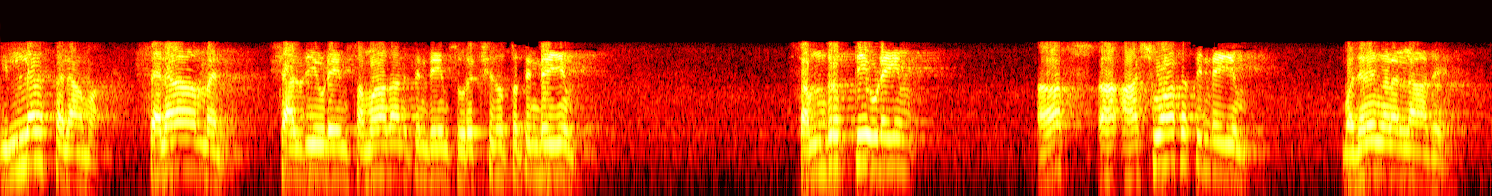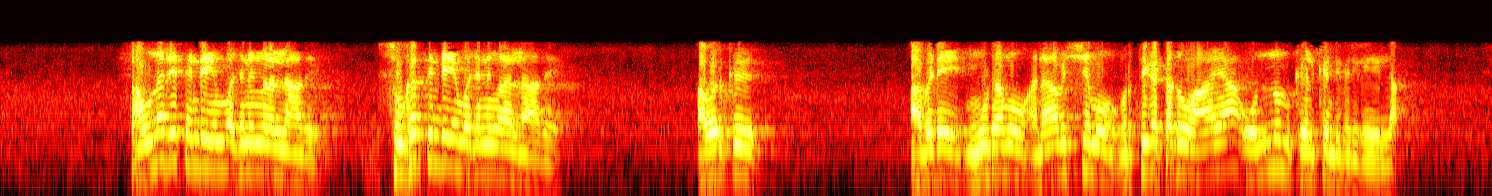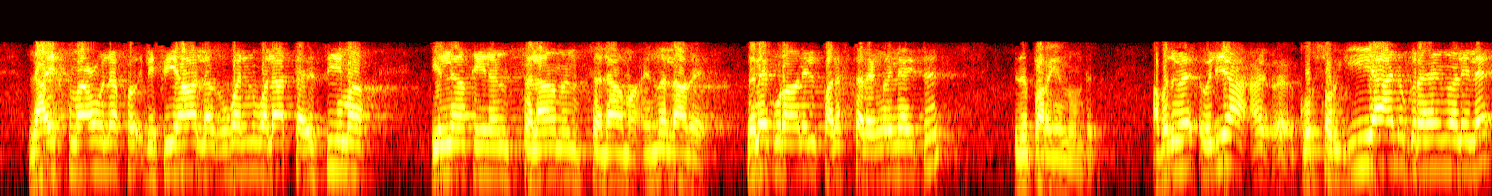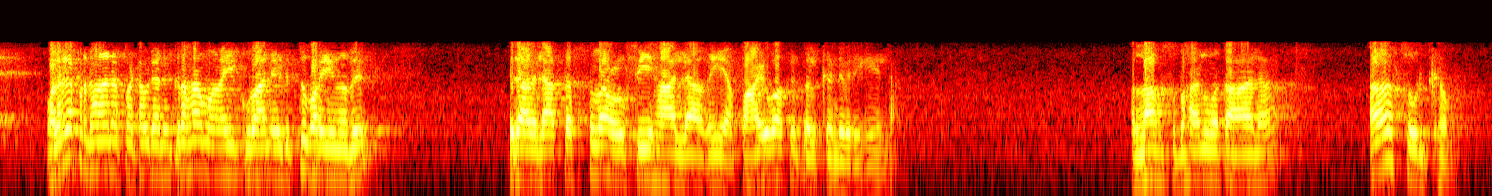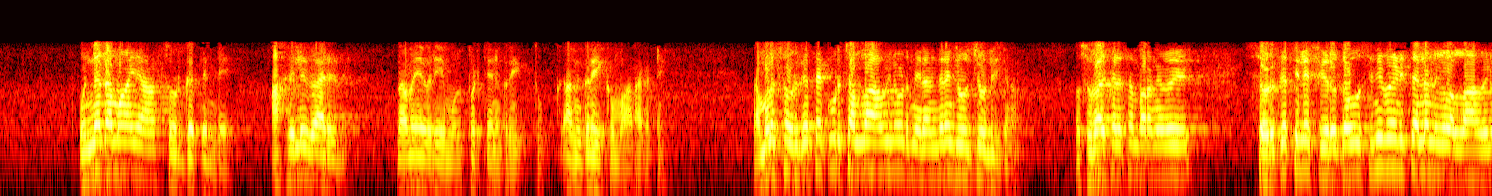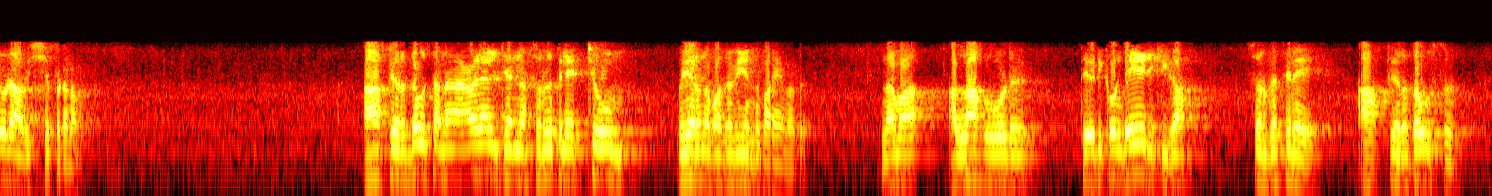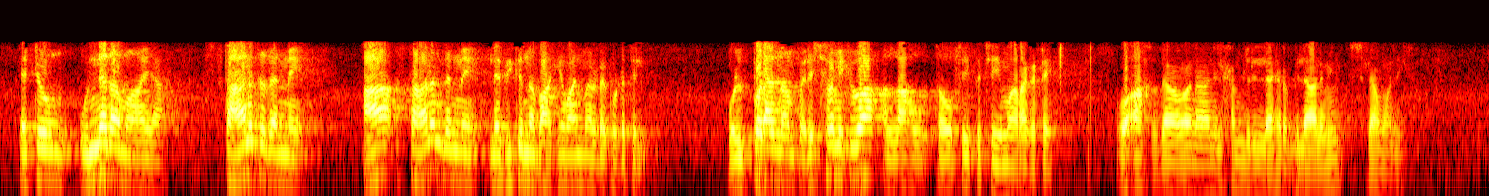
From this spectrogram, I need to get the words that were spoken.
ഇല്ല സലാമ. സലാമൻ ശാന്തിയുടെയും സമാധാനത്തിന്റെയും സുരക്ഷിതത്വത്തിന്റെയും സംതൃപ്തിയുടെയും ആശ്വാസത്തിന്റെയും വചനങ്ങളല്ലാതെ സൗന്ദര്യത്തിന്റെയും വചനങ്ങളല്ലാതെ സുഖത്തിന്റെയും വചനങ്ങളല്ലാതെ അവർക്ക് അവിടെ മൂഢമോ അനാവശ്യമോ വൃത്തികെട്ടതോ ആയ ഒന്നും കേൾക്കേണ്ടി വരികയില്ല. സലാമ എന്നല്ലാതെ ഇതിനെ ഖുറാനിൽ പല സ്ഥലങ്ങളിലായിട്ട് ഇത് പറയുന്നുണ്ട്. അപ്പൊ ഇത് വലിയ സ്വർഗീയ അനുഗ്രഹങ്ങളിലെ വളരെ പ്രധാനപ്പെട്ട ഒരു അനുഗ്രഹമായി ഖുറാൻ എടുത്തു പറയുന്നത് ഇതാണ് ലാ പാഴ്വാക്ക് കേൾക്കേണ്ടി വരികയില്ല. അള്ളാഹു സുബാനുവ താല ആ സ്വർഗം ഉന്നതമായ ആ സ്വർഗത്തിന്റെ അഹിലുകാരിൽ നമ്മേവരെയും ഉൾപ്പെടുത്തി അനുഗ്രഹിക്കും അനുഗ്രഹിക്കുമാറാകട്ടെ. നമ്മൾ സ്വർഗത്തെക്കുറിച്ച് അള്ളാഹുവിനോട് നിരന്തരം ചോദിച്ചുകൊണ്ടിരിക്കണം. സുറാചലസം പറഞ്ഞത് സ്വർഗത്തിലെ ഫിർദൌസിന് വേണ്ടി തന്നെ നിങ്ങൾ അള്ളാഹുവിനോട് ആവശ്യപ്പെടണം. ആ ഫിർദൌസ് ആണ് അവലൽ ജന്ന സ്വർഗത്തിലെ ഏറ്റവും ഉയർന്ന പദവി എന്ന് പറയുന്നത്. നാം അള്ളാഹുവോട് തേടിക്കൊണ്ടേയിരിക്കുക. സ്വർഗത്തിലെ ആ ഫിർദൌസ് ഏറ്റവും ഉന്നതമായ സ്ഥാനത്ത് തന്നെ ആ സ്ഥാനം തന്നെ ലഭിക്കുന്ന ഭാഗ്യവാന്മാരുടെ കൂട്ടത്തിൽ ഉൾപ്പെടാൻ നാം പരിശ്രമിക്കുക. അള്ളാഹു തൗഫീഖ് ചെയ്യുമാറാകട്ടെ. وآخر دعوانا عن الحمد لله رب العالمين. السلام عليكم.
